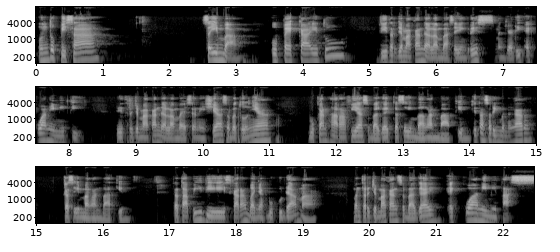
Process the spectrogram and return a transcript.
Untuk bisa seimbang, UPK itu diterjemahkan dalam bahasa Inggris menjadi equanimity. Diterjemahkan dalam bahasa Indonesia sebetulnya bukan harafiah sebagai keseimbangan batin. Kita sering mendengar keseimbangan batin. Tetapi di sekarang banyak buku dhamma menerjemahkan sebagai equanimitas.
